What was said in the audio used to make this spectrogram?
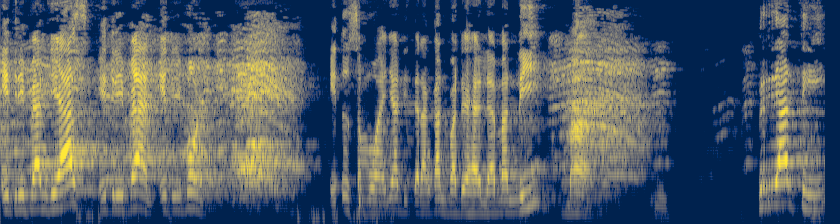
Idriban gias, idriban, idribun. Itu semuanya diterangkan pada halaman 5. Hmm. Berarti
